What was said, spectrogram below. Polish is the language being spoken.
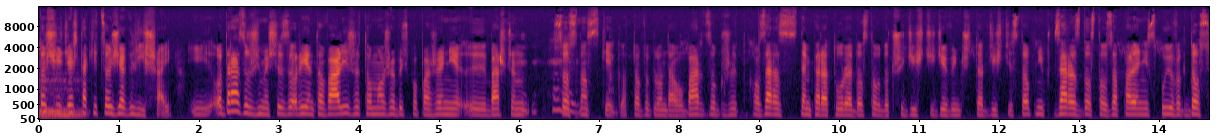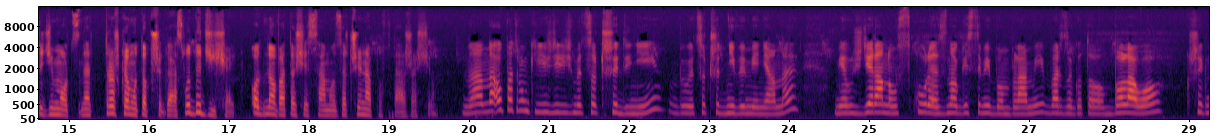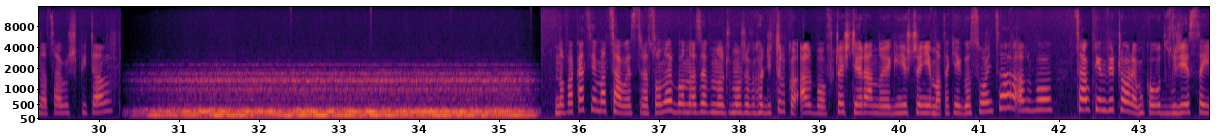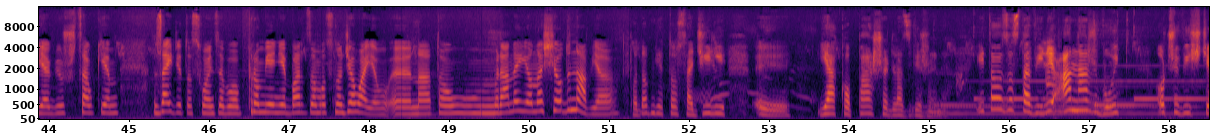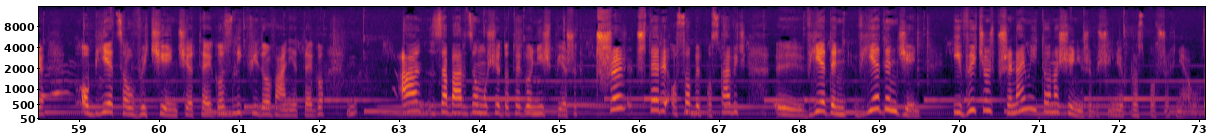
zaczęto się dziać takie coś jak liszaj. I od razu żeśmy się zorientowali, że to może być poparzenie y, barszczem sosnowskiego. To wyglądało bardzo brzydko. Zaraz temperaturę dostał do 39-40 stopni. Zaraz dostał zapalenie spojówek dosyć mocne. Troszkę mu to przygasło do dzisiaj. Od nowa to się samo zaczyna, powtarza się. Na, na opatrunki jeździliśmy co trzy dni, były co trzy dni wymieniane. Miał zdzieraną skórę z nogi z tymi bąblami, bardzo go to bolało, krzyk na cały szpital. No wakacje ma całe stracone, bo na zewnątrz może wychodzić tylko albo wcześnie rano, jak jeszcze nie ma takiego słońca, albo całkiem wieczorem, koło 20, jak już całkiem zajdzie to słońce, bo promienie bardzo mocno działają e, na tą ranę i ona się odnawia. Podobnie to sadzili y, jako paszę dla zwierzyny. I to zostawili, a nasz wójt oczywiście obiecał wycięcie tego, zlikwidowanie tego, a za bardzo mu się do tego nie śpieszy. Trzy, cztery osoby postawić y, w jeden, w jeden dzień i wyciąć przynajmniej to nasienie, żeby się nie rozpowszechniało.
